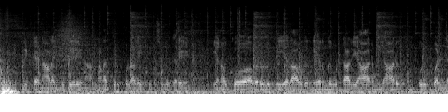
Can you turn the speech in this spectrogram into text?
குறிப்பிட்ட நாலஞ்சு பேரை நான் மனத்திற்குள் அழைத்துச் செல்கிறேன் எனக்கோ அவர்களுக்கு ஏதாவது நேர்ந்து விட்டால் யாரும் யாருக்கும் பொறுப்பல்ல.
